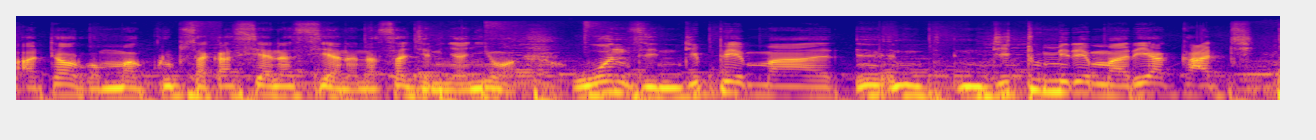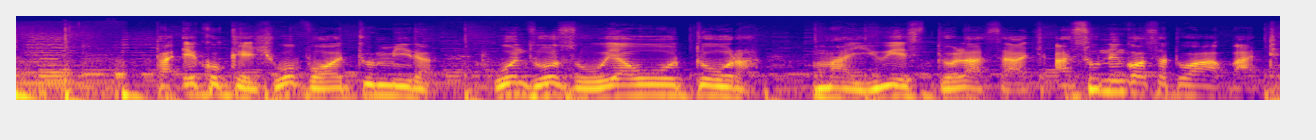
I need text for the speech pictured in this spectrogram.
ataurwa mumagroups akasiyana-siyana nasajeni nyanyiwa. Wonzi ndipe ma- nditumire mari yakati paecocash wobva watumira wonzi wozouya wotora maus dollars acho asi unenge usati waabata.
